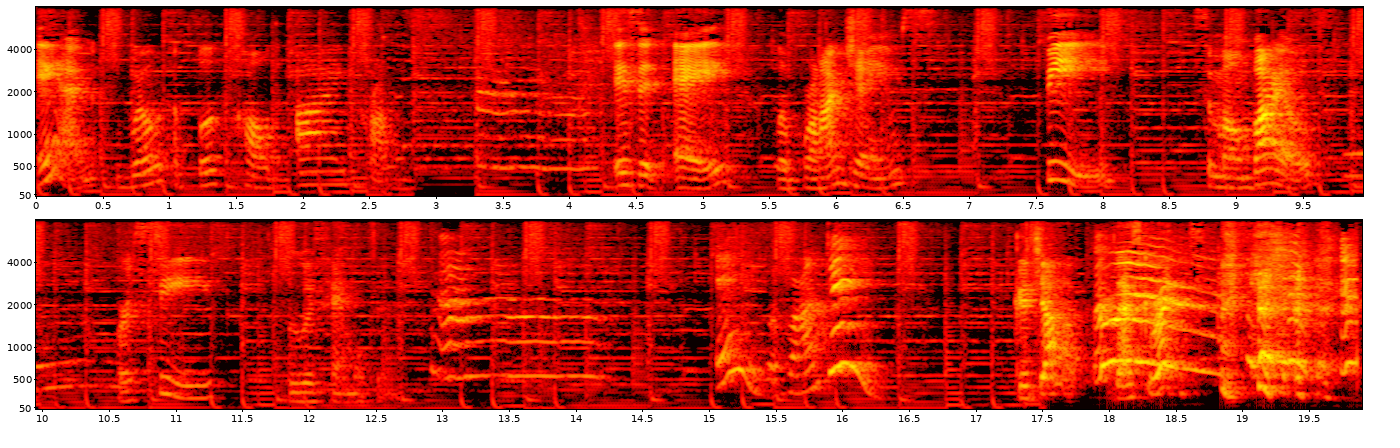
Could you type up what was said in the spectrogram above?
and wrote a book called I Promise? Is it A, LeBron James, B, Simone Biles, or C, Lewis Hamilton? Hey, LeBron James. Good job. That's correct.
